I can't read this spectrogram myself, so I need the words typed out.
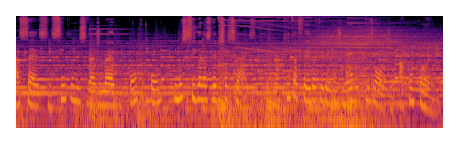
acesse sincronicidadelab.com e nos siga nas redes sociais. Na quinta-feira teremos novo episódio. Acompanhe!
